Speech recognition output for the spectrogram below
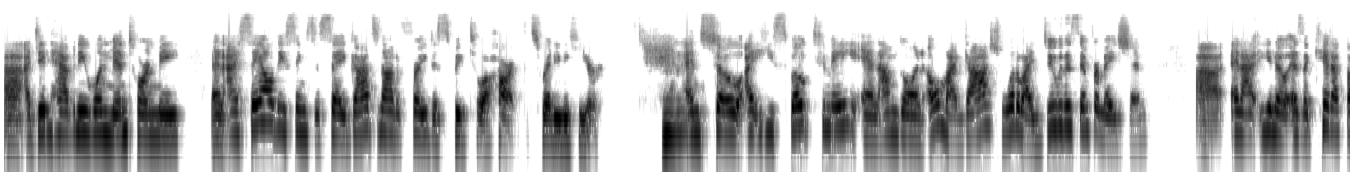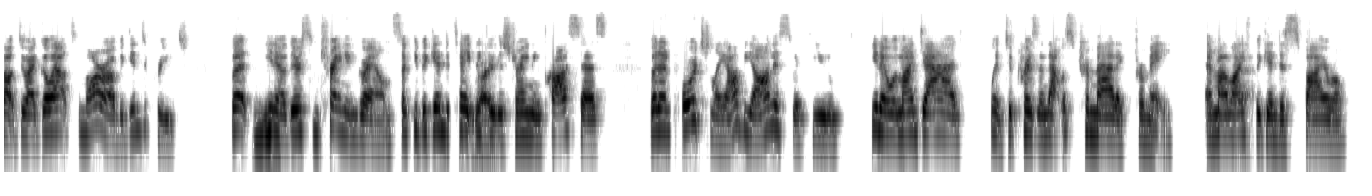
Uh, I didn't have anyone mentoring me. And I say all these things to say God's not afraid to speak to a heart that's ready to hear. Mhm. And so I, he spoke to me, and I'm going, oh my gosh, what do I do with this information? Uh, and I, you know, as a kid, I thought, do I go out tomorrow? I'll begin to preach. But, you Mhm. know, there's some training grounds. So he began to take me through this training process. But unfortunately, I'll be honest with you, you know, when my dad went to prison, that was traumatic for me. And my life Yeah. began to spiral.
